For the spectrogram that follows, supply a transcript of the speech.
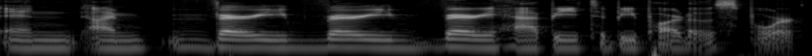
and I'm very, very, very happy to be part of the sport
